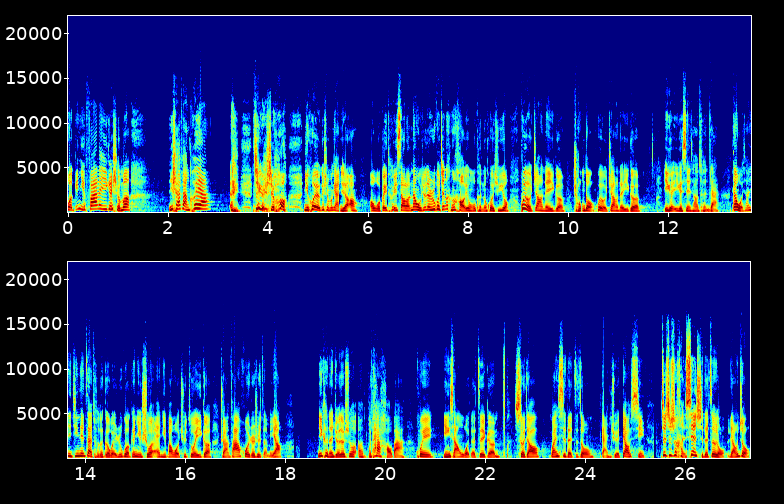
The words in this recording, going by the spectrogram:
我给你发了一个什么？你啥反馈啊？哎，这个时候你会有个什么感觉啊？哦，我被推销了。那我觉得如果真的很好用，我可能会去用，会有这样的一个冲动，会有这样的一个一个一个现象存在。但我相信今天在座的各位，如果跟你说，哎，你帮我去做一个转发，或者是怎么样？你可能觉得说，呃，不太好吧，会影响我的这个 社交关系的这种感觉调性。这就是很现实的这种两种，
